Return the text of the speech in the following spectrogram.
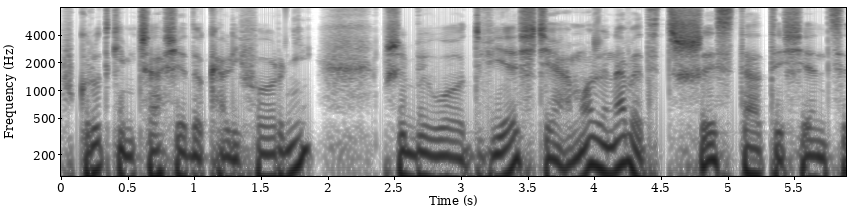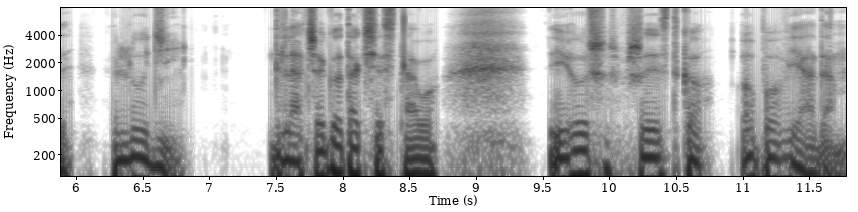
W krótkim czasie do Kalifornii przybyło 200, a może nawet 300 tysięcy ludzi. Dlaczego tak się stało? Już wszystko opowiadam.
